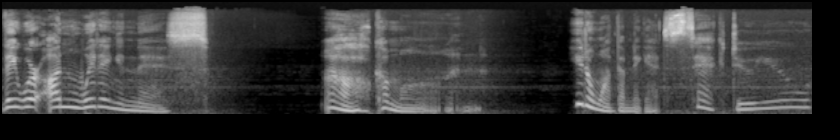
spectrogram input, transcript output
They were unwitting in this. Oh, come on. You don't want them to get sick, do you?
